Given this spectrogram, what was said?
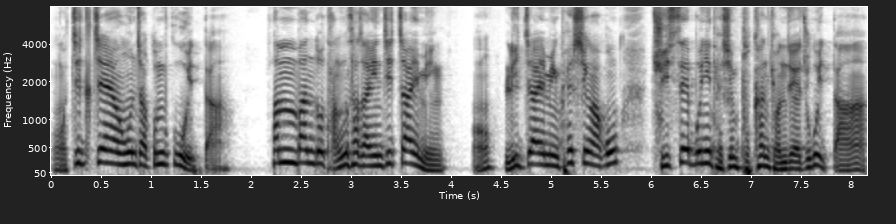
어, 찌째양 혼자 꿈꾸고 있다. 한반도 당사자인 찌짜이밍 어? 리자이밍 패싱하고 G7이 대신 북한 견제해주고 있다.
